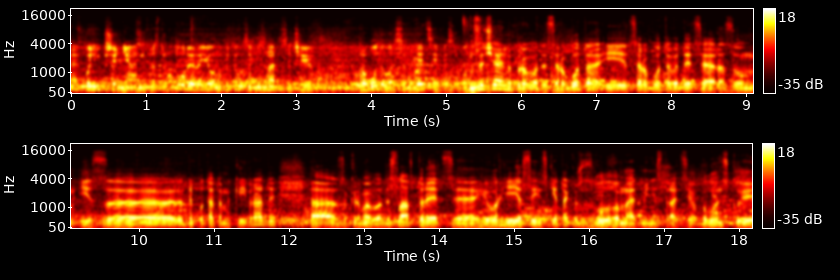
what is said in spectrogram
е, поліпшення інфраструктури району. Хотілося б дізнатися, чи проводилася, ведеться якась робота. Звичайно, проводиться робота, і ця робота ведеться разом із е, депутатами Київради, е, зокрема Владислав Турець, е, Георгій Ясинський, а також з головами адміністрації Оболонської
